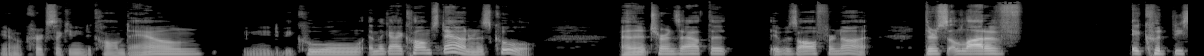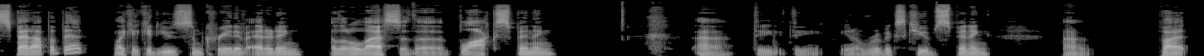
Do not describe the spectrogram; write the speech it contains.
you know kirk's like you need to calm down. You need to be cool and the guy calms down and is cool. And then it turns out that it was all for naught. There's a lot of it could be sped up a bit like it could use some creative editing a little less of the block spinning uh the the you know rubik's cube spinning uh, but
